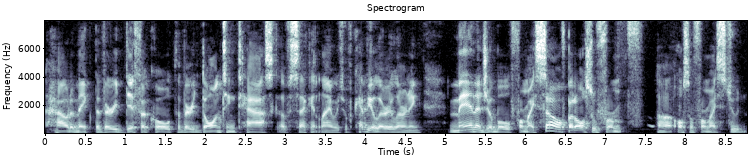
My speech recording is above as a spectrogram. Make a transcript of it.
how to make the very difficult, the very daunting task of second language vocabulary learning manageable for myself, but also for, uh, also for my students.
